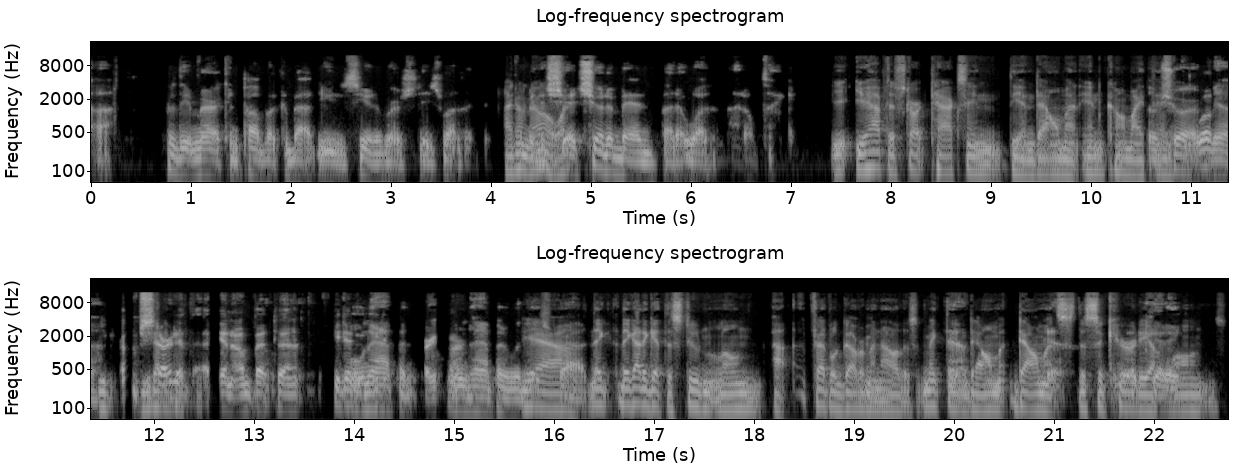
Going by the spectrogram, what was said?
uh, for the American public about these universities, was it? I don't I mean, know. It, sh- it, should have been, but it wasn't, I don't think. You, you have to start taxing the endowment income, I oh, think. Oh, sure, well, yeah. You, you started get, that, you know, but uh, he didn't won't happen. Won't happen with yeah, they they got to get the student loan, uh, federal government out of this. Make the yeah. endowment, endowments yeah. the security of loans.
